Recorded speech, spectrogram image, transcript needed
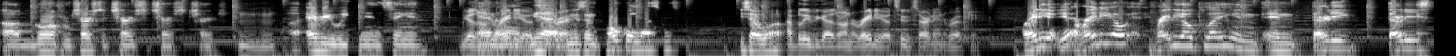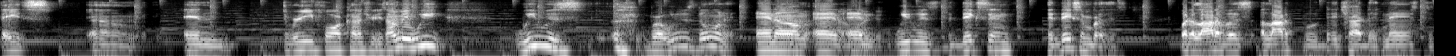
uh going from church to church to church to church Mm-hmm. uh, every weekend singing You guys were on and the uh, radio we too, had right? we was in vocal lessons you said what I believe you guys are on the radio too. Sorry to interrupt you. radio yeah radio radio play in in 30 30 states um in three four countries i mean we we was bro we was doing it and um and and it. we was the dixon the dixon brothers but a lot of us a lot of people they tried to name us the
